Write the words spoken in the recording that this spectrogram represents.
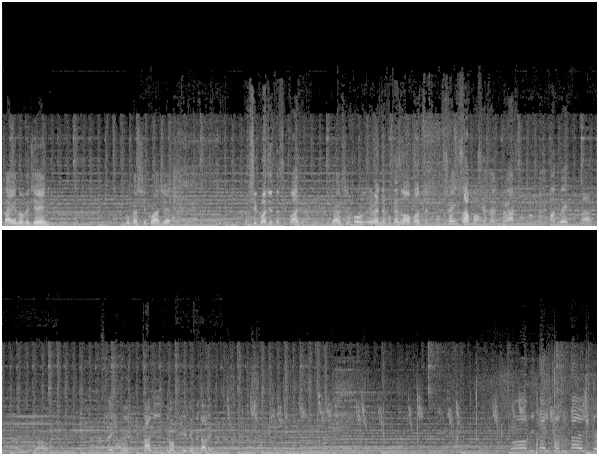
Staje nowy dzień. Łukasz się kładzie. To się kładzie, to się kładzie. Ja już się położyłem. Nie będę pokazywał potem. Trzęsą mi się zęby, aż po prostu wypadły. Tak. Jesteśmy cali i zdrowi, jedziemy dalej. Witajcie, witajcie!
